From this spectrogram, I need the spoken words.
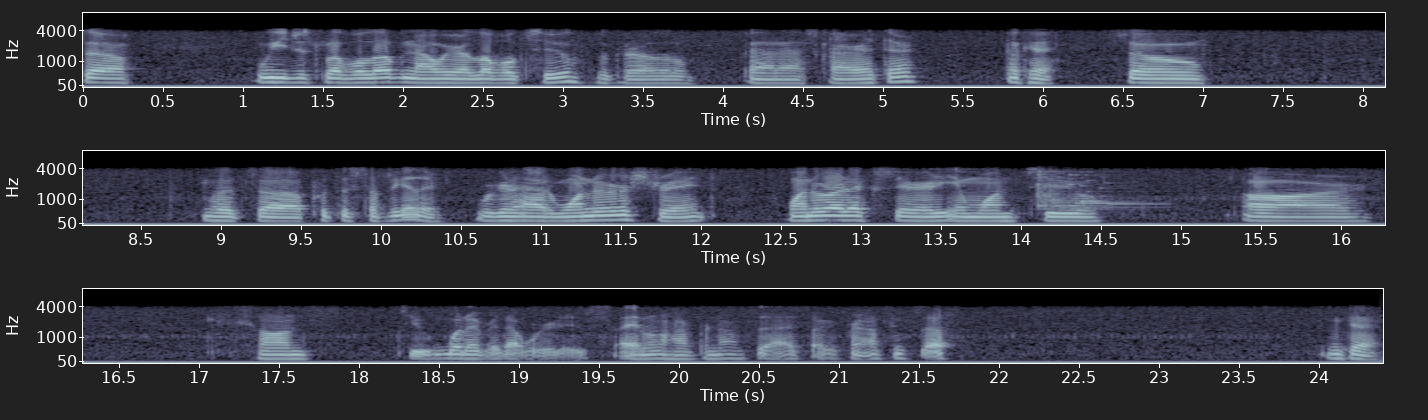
So we just leveled up. Now we are level 2. Look at our little badass guy right there. Okay, so let's uh, put this stuff together. We're going to add 1 to our strength, 1 to our dexterity, and 1 to our cons to whatever that word is. I don't know how to pronounce that. I suck at pronouncing stuff. Okay.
